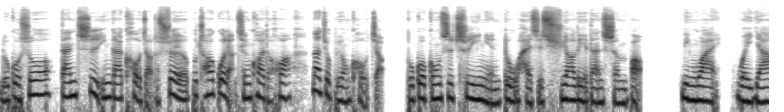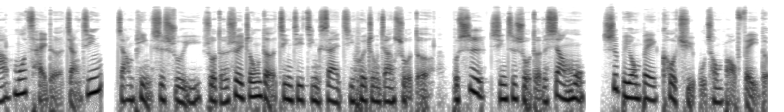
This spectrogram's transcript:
如果说单次应该扣缴的税额不超过两千块的话，那就不用扣缴。不过公司吃一年度还是需要列单申报。另外，尾牙摸彩的奖金。奖品是属于所得税中的竞技竞赛机会中奖所得，不是薪资所得的项目，是不用被扣取补充保费的。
